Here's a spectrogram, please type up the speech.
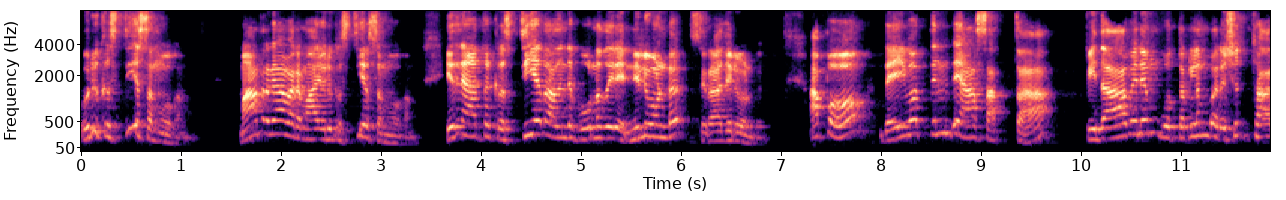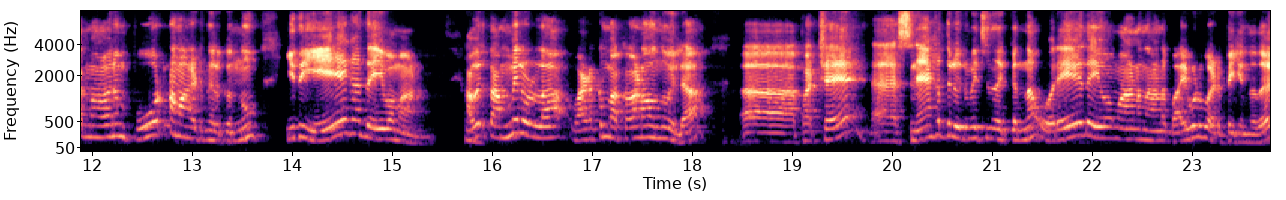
ഒരു ക്രിസ്തീയ സമൂഹം. മാതൃകാപരമായ ഒരു ക്രിസ്തീയ സമൂഹം. ഇതിനകത്ത് ക്രിസ്തീയത അതിന്റെ പൂർണതയിൽ എന്നിലുമുണ്ട് സിറാജിലുമുണ്ട്. അപ്പോ ദൈവത്തിന്റെ ആ സത്ത പിതാവിനും പുത്രനും പരിശുദ്ധാത്മാവിനും പൂർണമായിട്ട് നിൽക്കുന്നു. ഇത് ഏക ദൈവമാണ്. അവർ തമ്മിലുള്ള വഴക്കും വക്കാണമൊന്നുമില്ല പക്ഷേ സ്നേഹത്തിൽ ഒരുമിച്ച് നിൽക്കുന്ന ഒരേ ദൈവമാണെന്നാണ് ബൈബിൾ പഠിപ്പിക്കുന്നത്.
